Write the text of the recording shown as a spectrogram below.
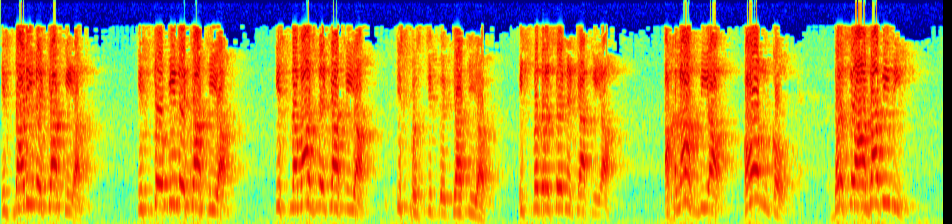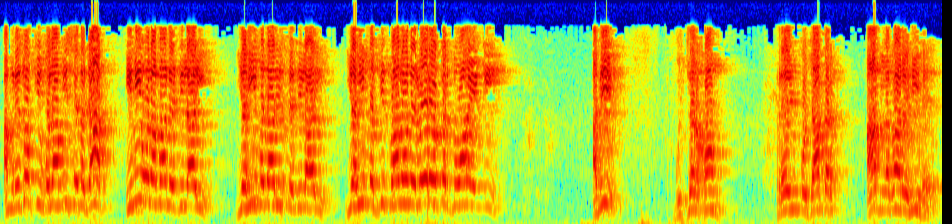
اس داڑھی نے کیا کیا؟ اس ٹوپی نے کیا کیا؟ اس نماز نے کیا کیا؟ اس مسجد نے کیا کیا؟ اس مدرسے نے کیا کیا؟ اخلاق دیا، قوم کو در سے آزادی دی۔ انگریزوں کی غلامی سے نجات انہی علماء نے دلائی۔ یہی مدارس نے دلائی یہی مسجد والوں نے رو رو کر دعائیں کی۔ ابھی گجر قوم ٹرین کو جا کر آگ لگا رہی ہے۔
